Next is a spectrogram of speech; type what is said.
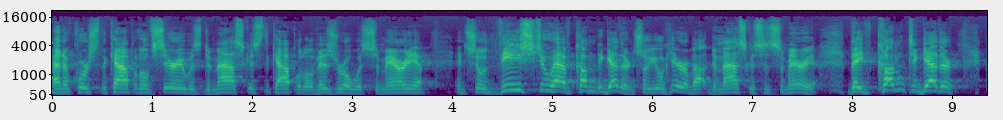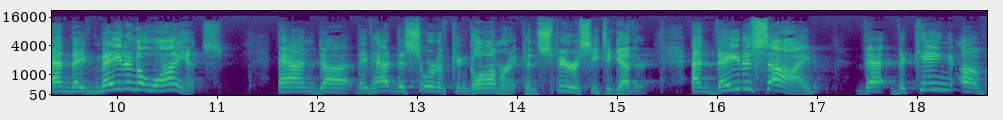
And of course, the capital of Syria was Damascus, the capital of Israel was Samaria. And so these two have come together. And so you'll hear about Damascus and Samaria. They've come together and they've made an alliance. And uh, they've had this sort of conglomerate, conspiracy together. And they decide that the king of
